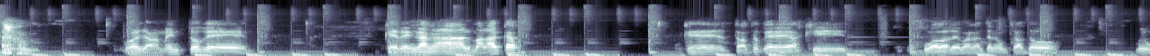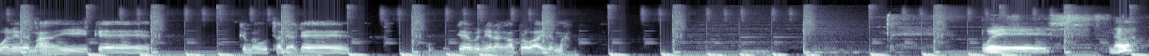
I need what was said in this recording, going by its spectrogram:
Pues llamamiento que, que vengan al Malaca, que el trato que aquí los jugadores van a tener un trato muy bueno y demás, y que, me gustaría que, que vinieran a probar y demás. Pues nada,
